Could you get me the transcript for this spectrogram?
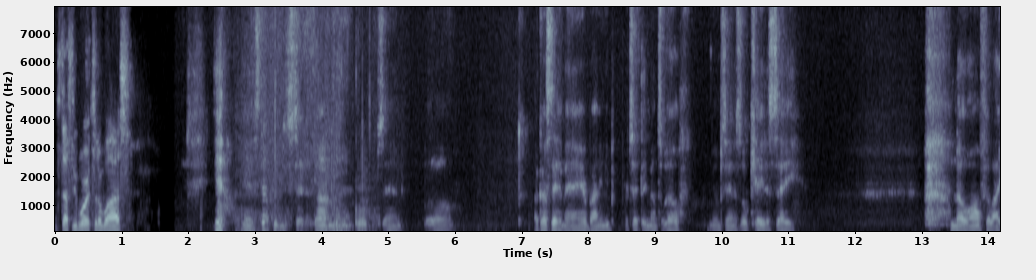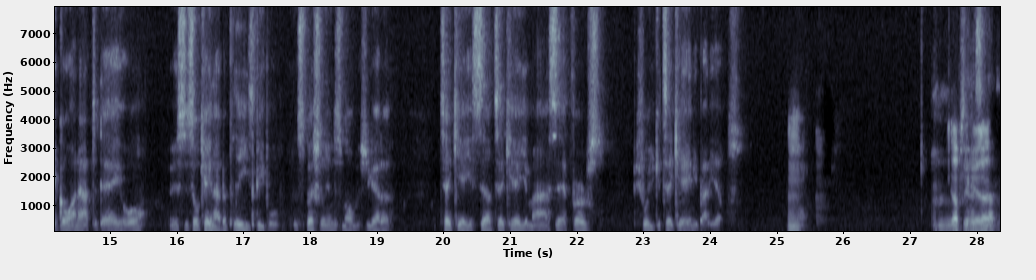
it's definitely word to the wise. Yeah, yeah, it's definitely said and done, man. You know what I'm saying? But, um, like I said, man, everybody need to protect their mental health. You know what I'm saying? It's okay to say, no, I don't feel like going out today, or it's it's okay not to please people, especially in this moment. You gotta take care of yourself, take care of your mindset first before you can take care of anybody else. Hmm. You know what I'm Definitely saying? hear That's that. another,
